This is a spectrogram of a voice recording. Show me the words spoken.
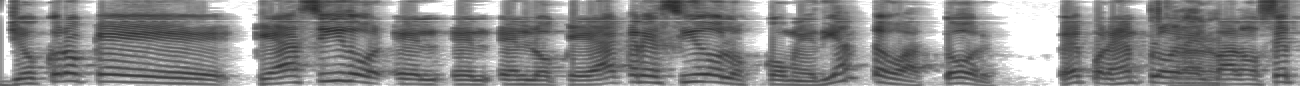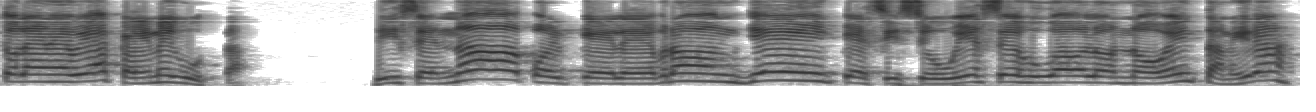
yo creo que, ha sido el, en lo que ha crecido los comediantes o actores. Por ejemplo, en el baloncesto de la NBA, que a mí me gusta. Dice, no, porque LeBron James, que si se hubiese jugado los 90, mira,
